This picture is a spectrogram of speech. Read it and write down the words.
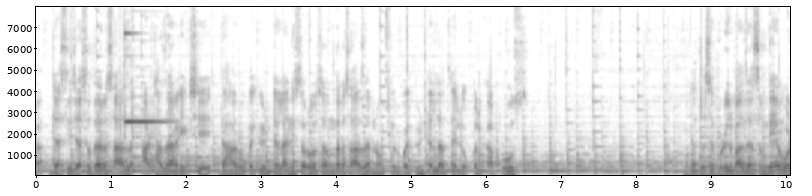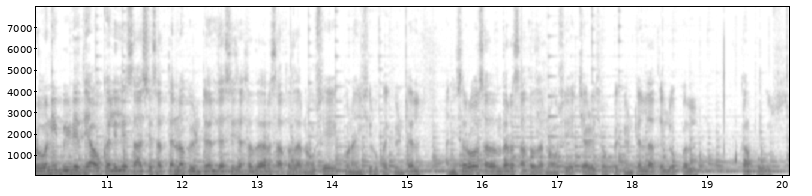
का- जास्तीत जास्त दर सहा हजार आठ हजार एकशे दहा रुपये क्विंटल आणि सर्वसाधारण दर सहा हजार नऊशे रुपये क्विंटल जात आहे. लोकल कापूस. बघा तसे पुढील बाजार समिती आहे. वडवणी बीड येथे अवकालेले सहाशे सत्त्याण्णव क्विंटल जास्तीत जास्त दर सात हजार नऊशे एकोणऐंशी रुपये क्विंटल आणि सर्वसाधारण दर सात हजार नऊशे चाळीस रुपये क्विंटल जाते लोकल कापूस.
